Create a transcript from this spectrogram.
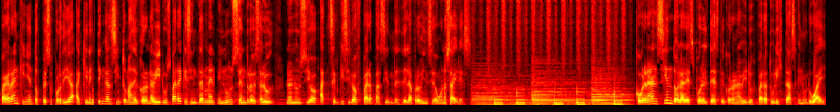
pagarán 500 pesos por día a quienes tengan síntomas del coronavirus para que se internen en un centro de salud, lo anunció Axel Kisilov para pacientes de la provincia de Buenos Aires cobrarán 100 dólares por el test de coronavirus para turistas en Uruguay.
